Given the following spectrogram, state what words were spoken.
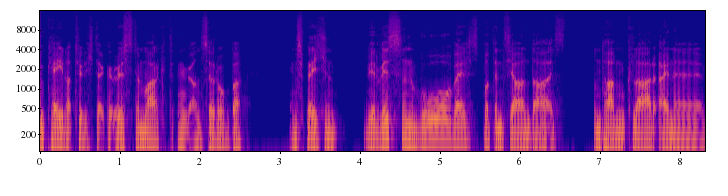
UK natürlich der größte Markt in ganz Europa. Entsprechend, wir wissen, wo welches Potenzial da ist und haben klar eine,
